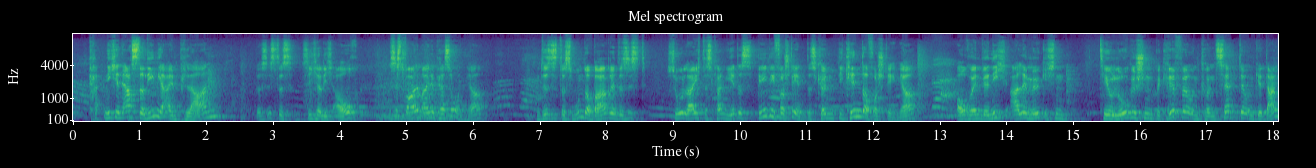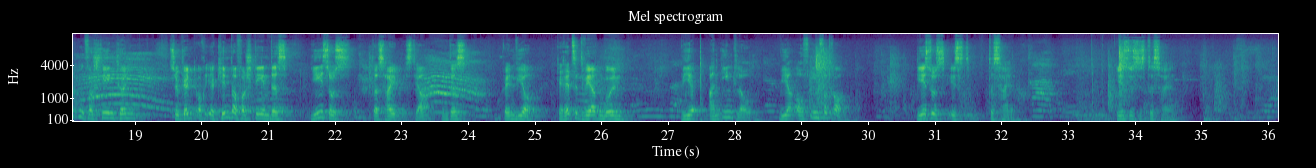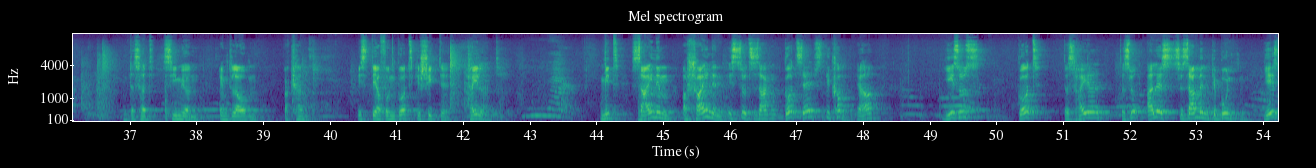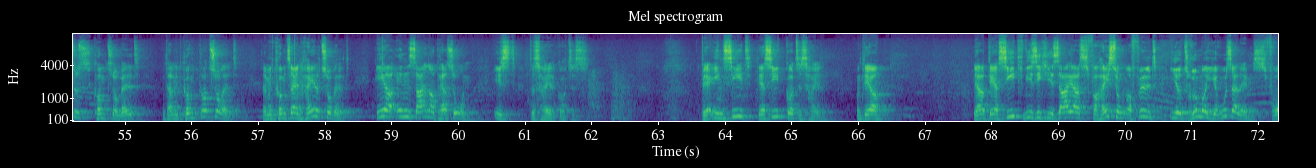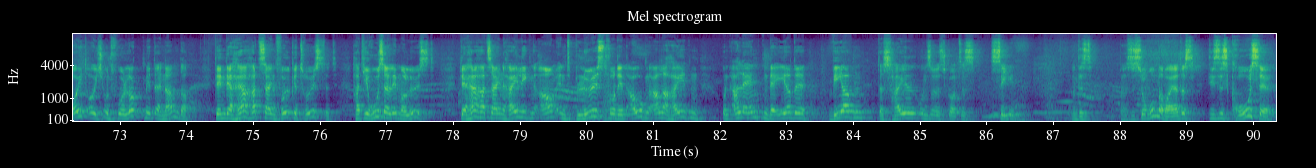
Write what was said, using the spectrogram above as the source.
nicht in erster Linie ein Plan, das ist es sicherlich auch, es ist vor allem eine Person. Ja? Und das ist das Wunderbare, das ist so leicht, das kann jedes Baby verstehen, das können die Kinder verstehen. Ja? Auch wenn wir nicht alle möglichen theologischen Begriffe und Konzepte und Gedanken verstehen können, so könnt auch ihr Kinder verstehen, dass Jesus das Heil ist. Ja? Und dass, wenn wir gerettet werden wollen, wir an ihn glauben, wir auf ihn vertrauen. Jesus ist das Heil. Jesus ist das Heil. Und das hat Simeon im Glauben erkannt. Ist der von Gott geschickte Heiland. Mit seinem Erscheinen ist sozusagen Gott selbst gekommen. Ja? Jesus, Gott, das Heil, das wird alles zusammengebunden. Jesus kommt zur Welt und damit kommt Gott zur Welt. Damit kommt sein Heil zur Welt. Er in seiner Person ist das Heil Gottes. Wer ihn sieht, der sieht Gottes Heil. Und der, ja, der sieht, wie sich Jesajas Verheißung erfüllt. Ihr Trümmer Jerusalems, freut euch und frohlockt miteinander. Denn der Herr hat sein Volk getröstet, hat Jerusalem erlöst. Der Herr hat seinen heiligen Arm entblößt vor den Augen aller Heiden und alle Enden der Erde werden das Heil unseres Gottes sehen. Und das, das ist so wunderbar, ja, dass dieses große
